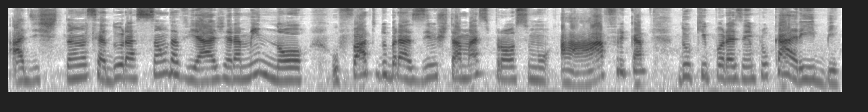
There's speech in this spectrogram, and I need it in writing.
a distância, a duração da viagem era menor. O fato do Brasil estar mais próximo à África do que, por exemplo, o Caribe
